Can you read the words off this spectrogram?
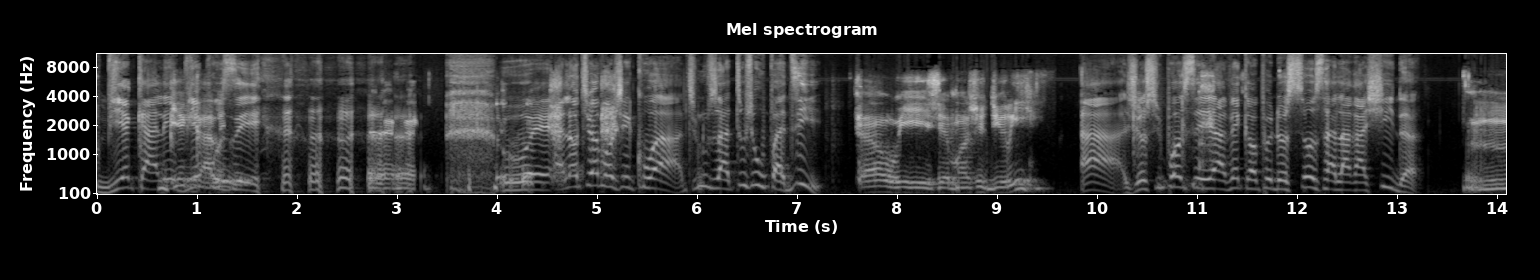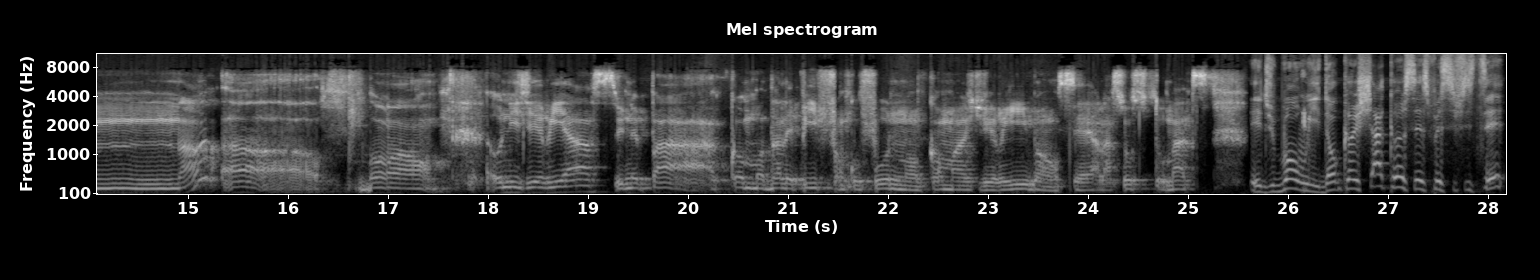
Bien calé, bien, bien calé. posé. ouais. Alors tu as mangé quoi? Tu nous as toujours pas dit. Ah oui, j'ai mangé du riz. Ah, je suppose c'est avec un peu de sauce à l'arachide. Mmh, non. Oh, bon, au Nigeria, ce n'est pas comme dans les pays francophones mange du riz. Bon, c'est à la sauce tomate. Et du bon, oui. Donc, chacun ses spécificités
